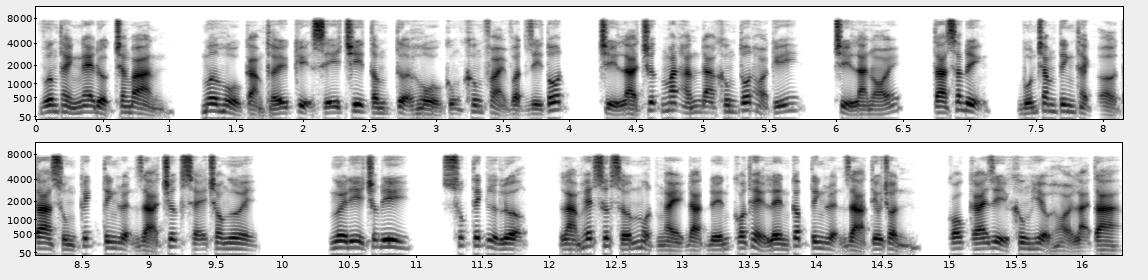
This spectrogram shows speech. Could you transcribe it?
Vương thành nghe được trang bản mơ hồ cảm thấy kỵ sĩ chi tâm tựa hồ cũng không phải vật gì tốt, chỉ là trước mắt hắn đã không tốt hỏi kỹ, chỉ là nói, ta xác định, bốn trăm tinh thạch ở ta xung kích tinh luyện giả trước sẽ cho ngươi ngươi đi trước đi, xúc tích lực lượng, làm hết sức sớm một ngày đạt đến có thể lên cấp tinh luyện giả tiêu chuẩn, có cái gì không hiểu hỏi lại ta.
